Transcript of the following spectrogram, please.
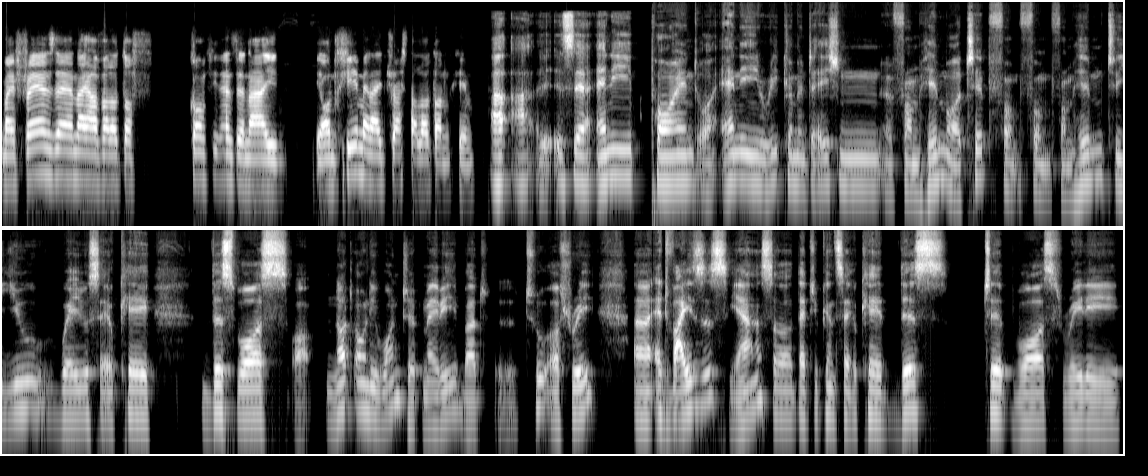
my friends, and I have a lot of confidence, and I on him and I trust a lot on him. Uh, uh, is there any point or any recommendation from him or tip from from from him to you where you say, okay, this was not only one tip maybe but uh, two or three uh, advices yeah so that you can say okay this tip was really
